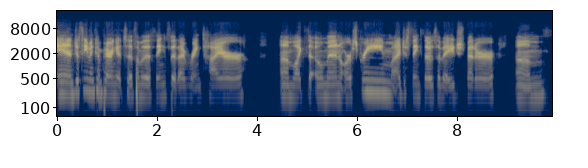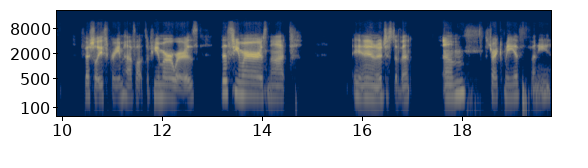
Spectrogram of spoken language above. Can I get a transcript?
And just even comparing it to some of the things that I've ranked higher, um, like The Omen or Scream, I just think those have aged better. Um, especially Scream has lots of humor, whereas this humor is not, you know, it just doesn't um, strike me as funny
